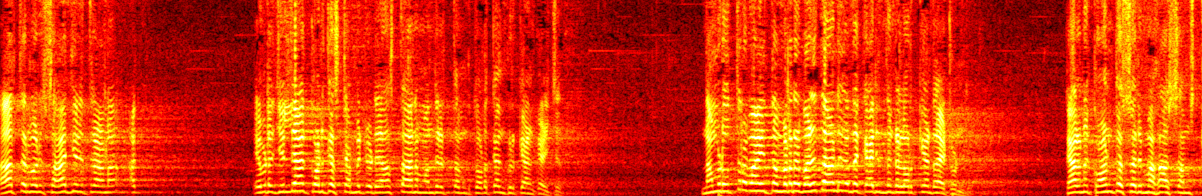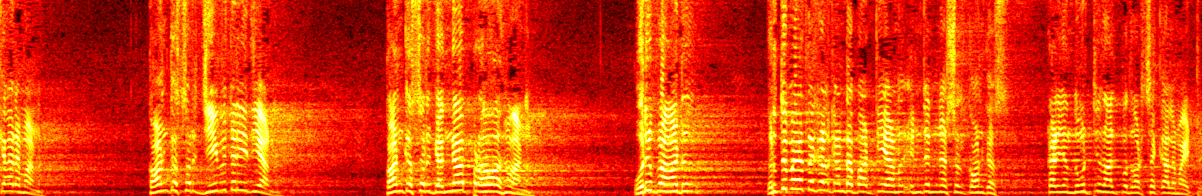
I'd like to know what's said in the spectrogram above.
അത്തരമൊരു സാഹചര്യത്തിലാണ് ഇവിടെ ജില്ലാ കോൺഗ്രസ് കമ്മിറ്റിയുടെ ആസ്ഥാന മന്ത്രിത്വം തുടക്കം കുറിക്കാൻ കഴിച്ചത്. നമ്മുടെ ഉത്തരവാദിത്തം വളരെ വലുതാണ് എന്ന കാര്യം നിങ്ങൾ ഓർക്കേണ്ടതായിട്ടുണ്ട്. കാരണം കോൺഗ്രസ് ഒരു മഹാസംസ്കാരമാണ്. കോൺഗ്രസ് ഒരു ജീവിത രീതിയാണ് കോൺഗ്രസ് ഒരു ഗംഗാപ്രവാഹമാണ്. ഒരുപാട് ഋതുഭേദങ്ങൾ കണ്ട പാർട്ടിയാണ് ഇന്ത്യൻ നാഷണൽ കോൺഗ്രസ് കഴിഞ്ഞ നൂറ്റി നാൽപ്പത് വർഷക്കാലമായിട്ട്.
